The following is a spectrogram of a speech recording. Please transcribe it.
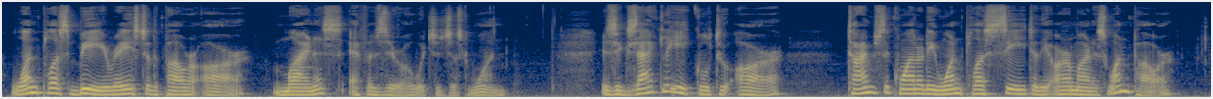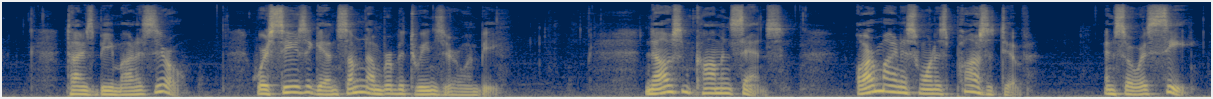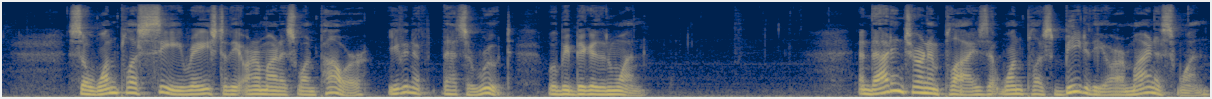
1 plus b raised to the power r minus f of 0, which is just 1, is exactly equal to r times the quantity 1 plus c to the r minus 1 power times b minus 0, where c is again some number between 0 and b. Now some common sense r minus 1 is positive, and so is c. So 1 plus c raised to the r minus 1 power, even if that's a root, will be bigger than 1. And that in turn implies that 1 plus b to the r minus 1,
